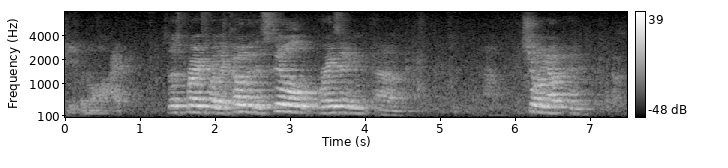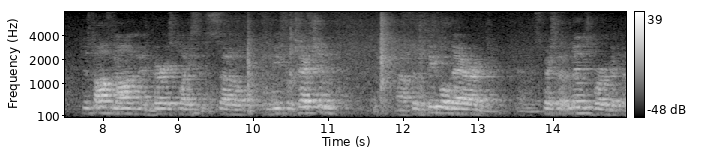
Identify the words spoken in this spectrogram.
keeping alive. So let's pray for the COVID that's still raising, um, showing up and just off and on in various places. So we need protection uh, for the people there, and especially at Lynchburg at the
